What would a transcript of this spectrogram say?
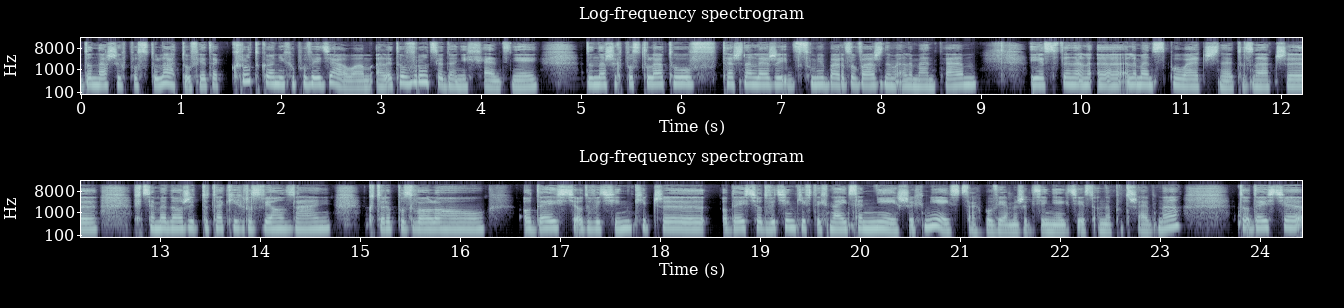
do naszych postulatów, ja tak krótko o nich opowiedziałam, ale to wrócę do nich chętniej. Do naszych postulatów też należy i w sumie bardzo ważnym elementem jest ten e, element społeczny, to znaczy chcemy dążyć do takich rozwiązań, które pozwolą odejście od wycinki, czy odejście od wycinki w tych najcenniejszych miejscach, bo wiemy, że gdzie niegdzie jest ona potrzebna, to odejście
